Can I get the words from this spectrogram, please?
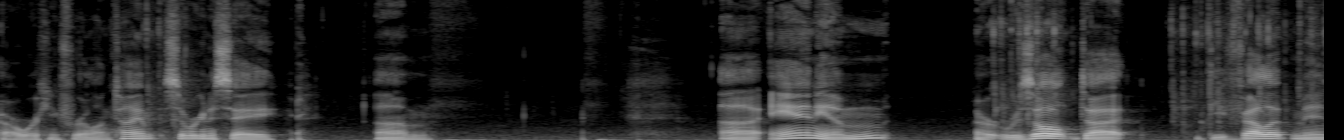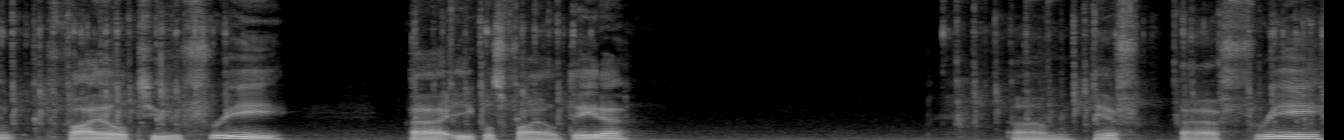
are working for a long time. So we're going to say um, uh, anim or result dot development file to free uh, equals file data. Um, if uh, free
